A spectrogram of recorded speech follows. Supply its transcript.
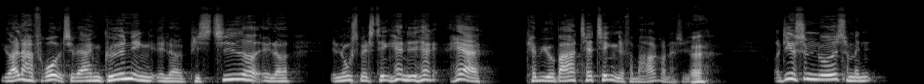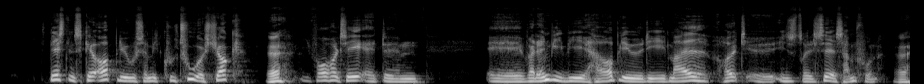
Vi har aldrig haft råd til hverken gødning, eller pesticider, eller, eller nogen som helst ting. Hernede, her, her kan vi jo bare tage tingene fra markerne. Ja. Og det er jo sådan noget, som man næsten skal opleve som et kulturschok, ja. i forhold til, at øh, øh, hvordan vi, vi har oplevet det i et meget højt øh, industrialiseret samfund. Ja.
